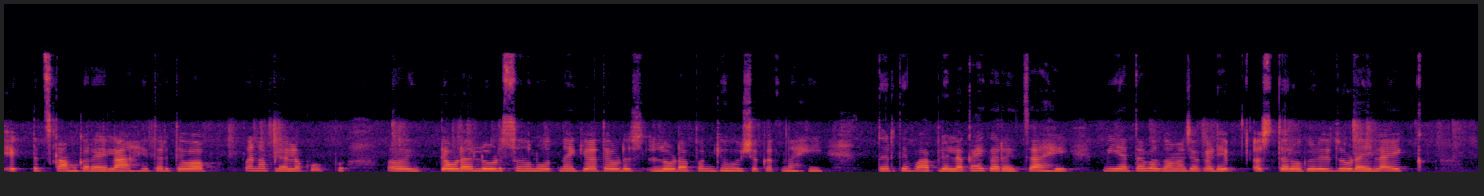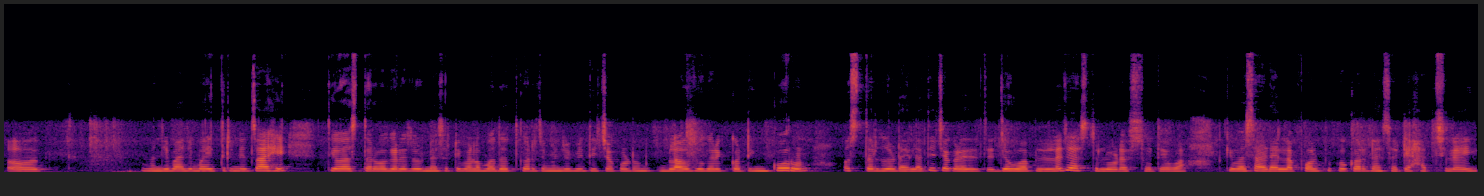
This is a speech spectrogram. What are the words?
एकटंच काम करायला आहे तर तेव्हा पण आपल्याला खूप तेवढा लोड सहन होत नाही किंवा तेवढं लोड आपण घेऊ शकत नाही. तर तेव्हा आपल्याला काय करायचं आहे मी आता बघा माझ्याकडे अस्तर वगैरे जोडायला एक म्हणजे माझी मैत्रिणीच आहे ती अस्तर वगैरे जोडण्यासाठी मला मदत करते. म्हणजे मी तिच्याकडून ब्लाऊज वगैरे कटिंग करून अस्तर जोडायला तिच्याकडे देते. जेव्हा आपल्याला जास्त लोड असतो तेव्हा. किंवा साड्याला फॉल पिको करण्यासाठी हातशिलाई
